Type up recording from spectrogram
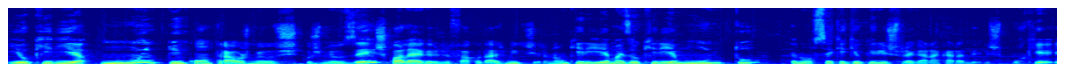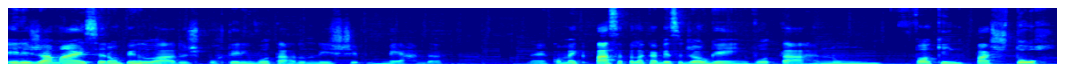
e eu queria muito encontrar os meus, os meus ex-colegas de faculdade. Mentira, não queria, mas eu queria muito. Eu não sei o que, eu queria esfregar na cara deles. Porque eles jamais serão perdoados por terem votado neste merda. Né? Como é que passa pela cabeça de alguém votar num fucking pastor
